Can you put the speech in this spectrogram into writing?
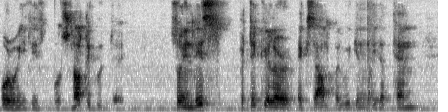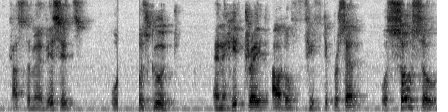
or if it was not a good day. So in this particular example, we can say that 10 customer visits was good. And a hit rate out of 50% was so so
